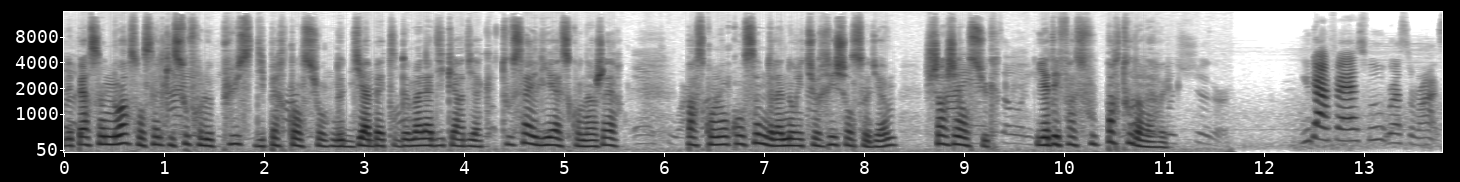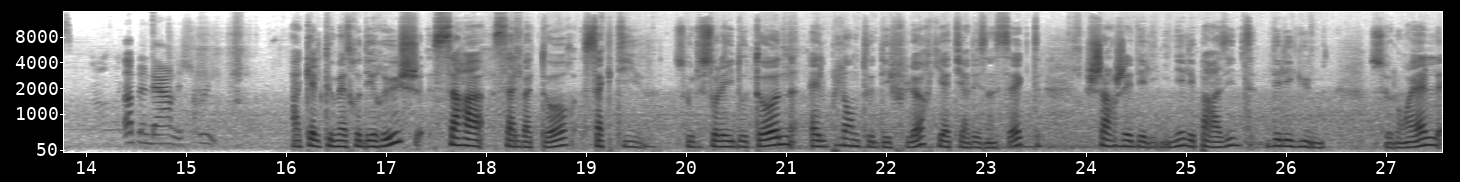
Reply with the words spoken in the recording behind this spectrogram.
Les personnes noires sont celles qui souffrent le plus d'hypertension, de diabète, de maladies cardiaques. Tout ça est lié à ce qu'on ingère. Parce qu'on en consomme de la nourriture riche en sodium, chargée en sucre. Il y a des fast-foods partout dans la rue. À quelques mètres des ruches, Sarah Salvatore s'active. Sous le soleil d'automne, elle plante des fleurs qui attirent des insectes, chargés d'éliminer les parasites des légumes. Selon elle,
